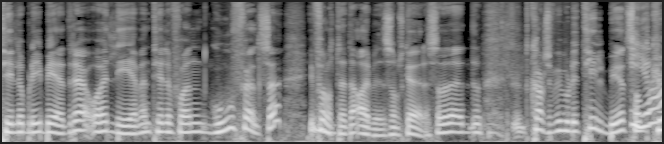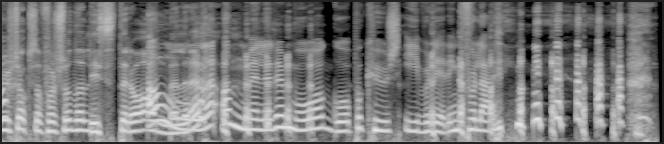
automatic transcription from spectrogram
til å bli bedre, og eleven til å få en god følelse i forhold til det arbeidet som skal gjøres. Så det, det, kanskje vi burde tilby et sånt Ja. kurs også for journalister og anmeldere? Alle anmeldere må gå på kurs i vurdering for læring.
